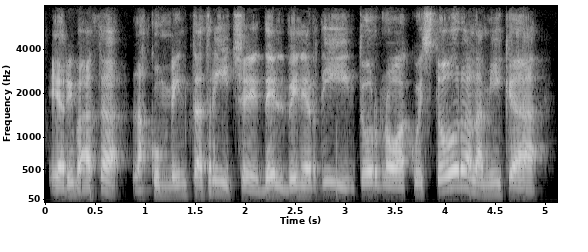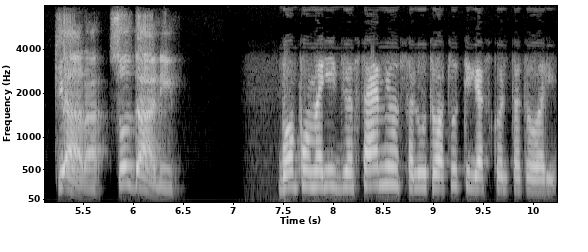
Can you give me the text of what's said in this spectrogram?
è arrivata la commentatrice del venerdì intorno a quest'ora, l'amica Chiara Soldani. Buon pomeriggio Sammy, un saluto a tutti gli ascoltatori.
